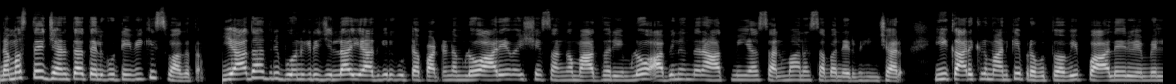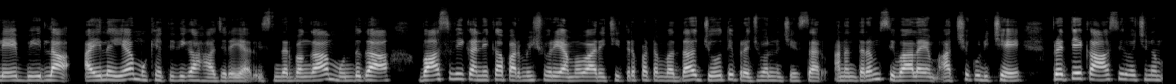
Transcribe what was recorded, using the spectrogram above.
నమస్తే జనతా తెలుగు టీవీకి స్వాగతం. యాదాద్రి భువనగిరి జిల్లా యాదగిరిగుట్ట పట్టణంలో ఆర్యవైశ్య సంఘం ఆధ్వర్యంలో అభినందన ఆత్మీయ సన్మాన సభ నిర్వహించారు. ఈ కార్యక్రమానికి ప్రభుత్వ విప్ పాలేరు ఎమ్మెల్యే బీర్లా ఐలయ్య ముఖ్య అతిథిగా హాజరయ్యారు. ఈ సందర్భంగా ముందుగా వాసవి కన్యకా పరమేశ్వరి అమ్మవారి చిత్రపటం వద్ద జ్యోతి ప్రజ్వలన చేశారు. అనంతరం శివాలయం అర్చకుడిచే ప్రత్యేక ఆశీర్వచనం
